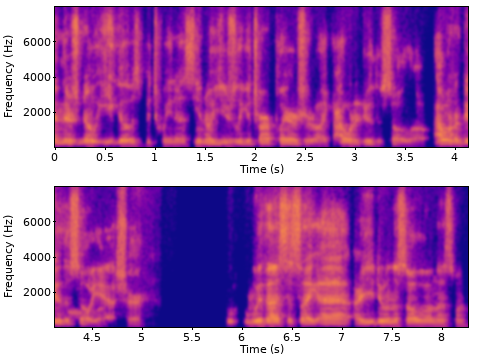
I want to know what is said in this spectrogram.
and there's no egos between us. You know, usually guitar players are like, "I want to do the solo. I want to do the Oh solo." yeah, sure. With us, it's like, uh, "Are you doing the solo on this one?"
